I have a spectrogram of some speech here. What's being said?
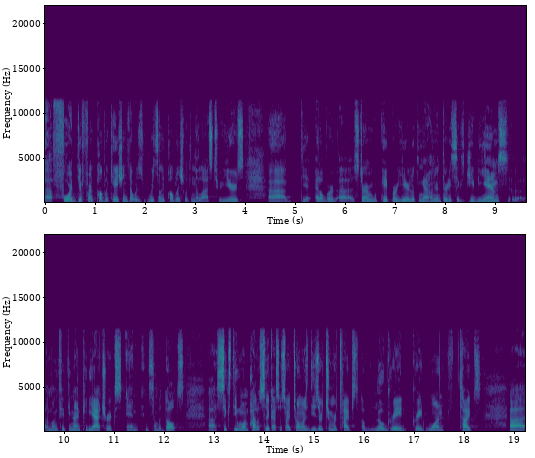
uh, four different publications that was recently published within the last two years. Uh, the Heidelberg uh, Sturm paper here looking at 136 GBMs uh, among 59 pediatrics and, and some adults. Uh, 61 pilocytic astrocytomas, these are tumor types of low grade, grade one types. Uh,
